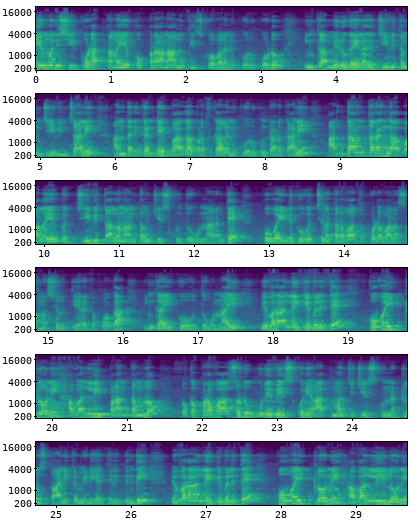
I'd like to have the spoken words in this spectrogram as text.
ఏ మనిషి కూడా తన యొక్క ప్రాణాలు తీసుకోవాలని కోరుకోడు. ఇంకా మెరుగైన జీవితం జీవించాలి. అందరికంటే బాగా బ్రతకాలని కోరుకుంటాడు. కానీ అర్ధాంతరంగా వాళ్ళ యొక్క జీవితాలను అంతం చేసుకుంటూ ఉన్నారంటే కువైట్కు వచ్చిన తర్వాత కూడా వాళ్ళ సమస్యలు తీరకపోగా ఇంకా ఎక్కువ అవుతూ ఉన్నాయి. వివరాల్లోకి వెళితే కువైట్లోని హవల్లీ ప్రాంతంలో ఒక ప్రవాసుడు ఉరి వేసుకుని ఆత్మహత్య చేసుకున్నట్లు స్థానిక మీడియా తెలిపింది. వివరాల్లోకి వెళితే కువైట్లోని హవల్లీలోని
